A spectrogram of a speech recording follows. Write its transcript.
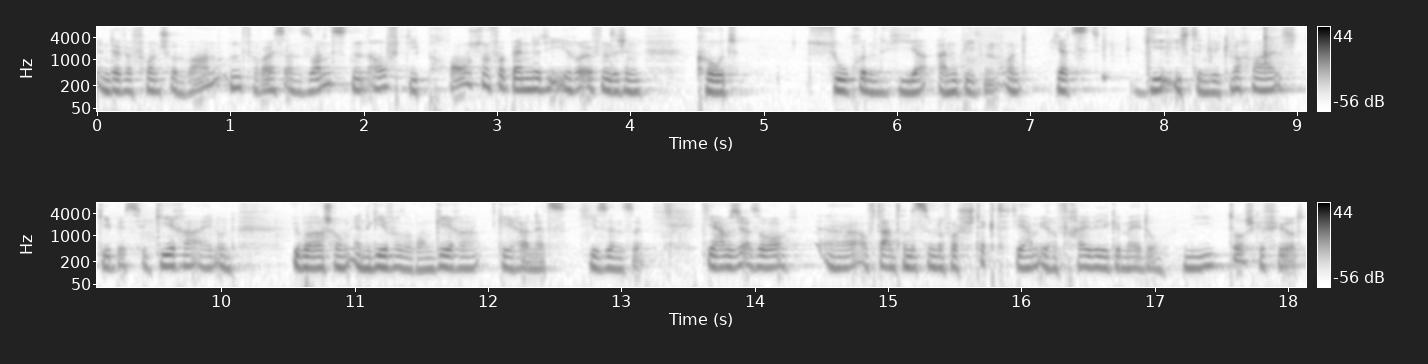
in der wir vorhin schon waren, und verweist ansonsten auf die Branchenverbände, die ihre öffentlichen Code-Suchen hier anbieten. Und jetzt gehe ich den Weg nochmal. Ich gebe jetzt hier Gera ein und Überraschung, Energieversorgung, Gera, Gera-Netz, hier sind sie. Die haben sich also äh, auf der anderen Liste nur versteckt, die haben ihre freiwillige Meldung nie durchgeführt.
